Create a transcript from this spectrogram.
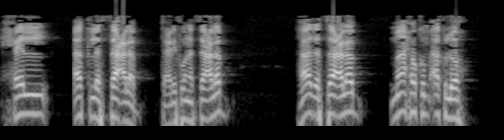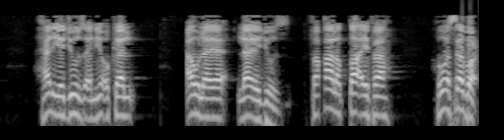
حل أكل الثعلب. تعرفون الثعلب؟ هذا الثعلب ما حكم أكله؟ هل يجوز أن يؤكل أو لا لا يجوز؟ فقال الطائفة هو سبع.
